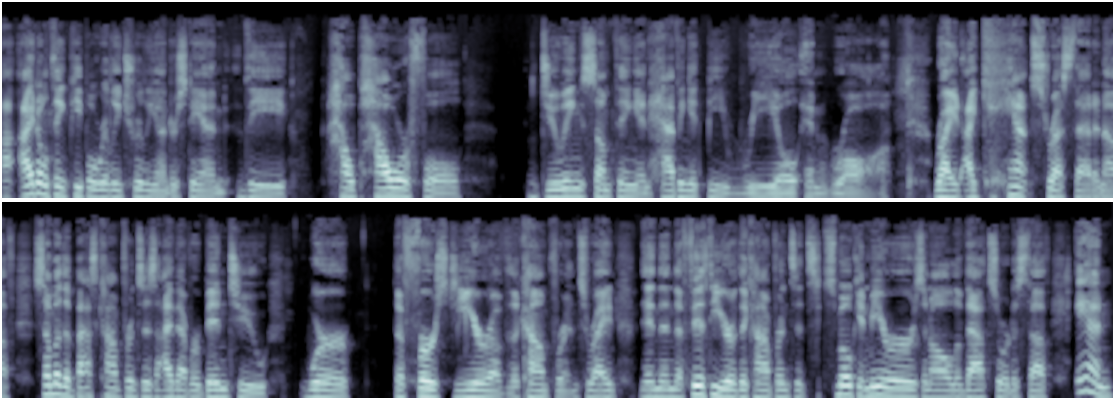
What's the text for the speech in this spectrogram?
I, I don't think people really truly understand the how powerful doing something and having it be real and raw, right? I can't stress that enough. Some of the best conferences I've ever been to were the first year of the conference, right? And then the fifth year of the conference, it's smoke and mirrors and all of that sort of stuff. And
